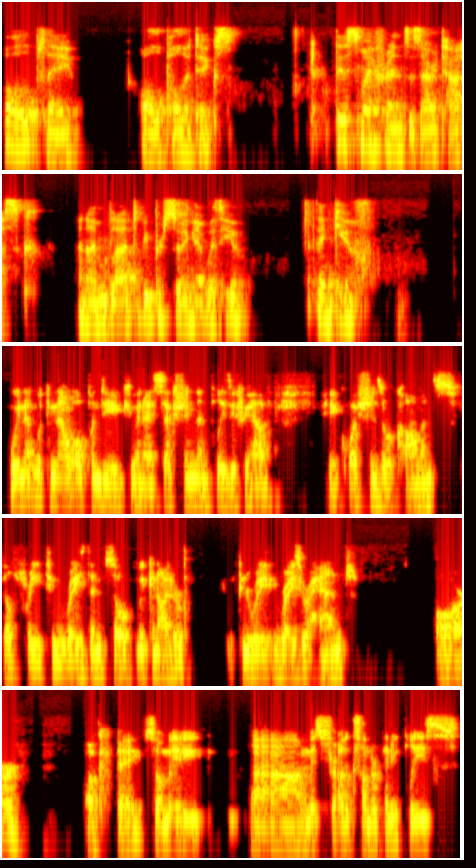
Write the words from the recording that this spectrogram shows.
all play, all politics. This, my friends, is our task, and I'm glad to be pursuing it with you. Thank you. We, now, we can now open the Q&A section, and please, if you have any questions or comments, feel free to raise them. So we can either you can ra- raise your hand, or okay. So maybe uh, Mr. Alexander, can you please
